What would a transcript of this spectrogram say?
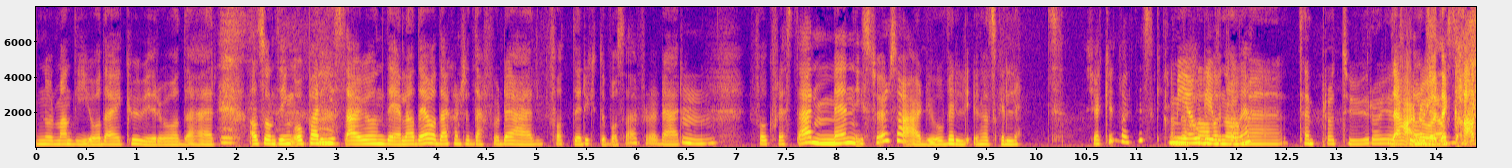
Normandie, og det er kuer, og det er alt sånne ting. Og Paris er jo en del av det, og det er kanskje derfor det har fått det ryktet på seg. For det er der Mm. folk flest er. Men i sør så er det jo veldig, en ganske lett kjøkken, faktisk. Kan Mye det ha noe olivenolje. med temperatur å gjøre? Det, har noe, det kan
